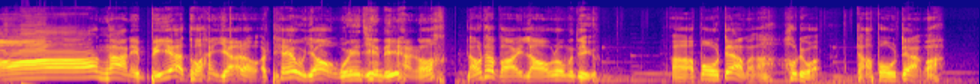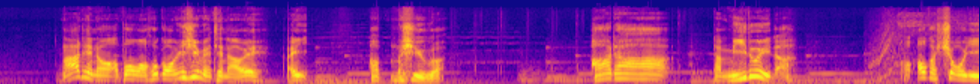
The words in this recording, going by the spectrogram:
အာငါနဲ့ဘေးကသွားရတော့အထဲကိုရောက်ဝင်ကျင်သေးတာနော်နောက်ထပ်ဘာကြီးလောင်တော့မသိဘူးအာအပေါ်တက်ရမှာလားဟုတ်တယ်ကွာဒါအပေါ်တက်ရမှာငါထင်တော့အပေါ်မှာဟိုကောင်ကြီးရှိမယ်ထင်တာပဲအဲ့ ဟာမရှိဘူးကွာဟာဒါဒါမီးသွေးလား အော်အောက်ကရှော်ရီ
